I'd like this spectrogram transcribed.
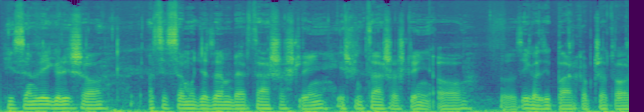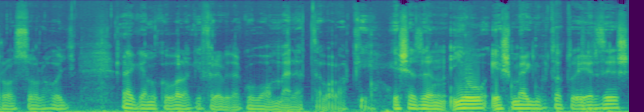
Hiszen végül is a, azt hiszem, hogy az ember társas lény, és mint társas lény a az igazi párkapcsolat arról szól, hogy reggel, amikor valaki felébred, akkor van mellette valaki. És ezen jó és megnyugtató érzés.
